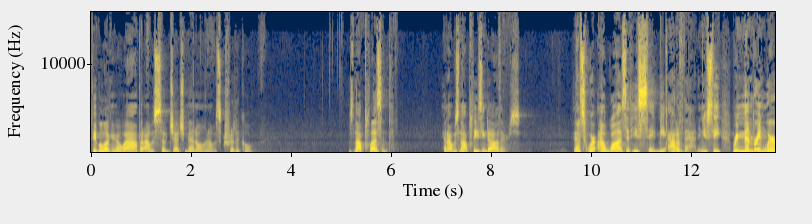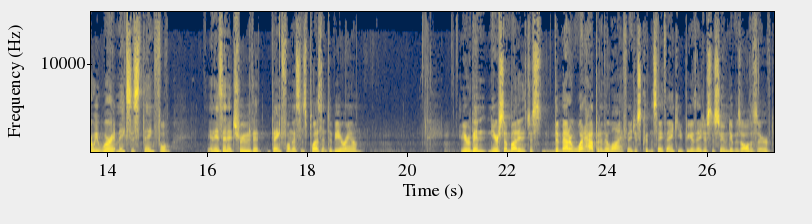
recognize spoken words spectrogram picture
People look and go, wow, but I was so judgmental and I was critical. It was not pleasant, and I was not pleasing to others. And that's where I was, that He saved me out of that. And you see, remembering where we were, it makes us thankful. And isn't it true that thankfulness is pleasant to be around? Have you ever been near somebody that just didn't matter what happened in their life, they just couldn't say thank you because they just assumed it was all deserved?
